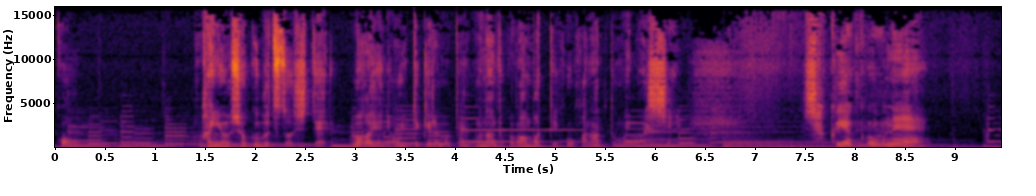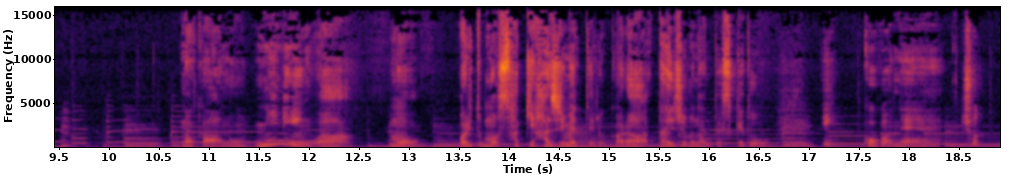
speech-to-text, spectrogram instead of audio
こう観葉植物として我が家に置いていけるので、まあ、なんとか頑張っていこうかなと思いますし。芍薬はねなんかあの2輪はもう割ともう咲き始めてるから大丈夫なんですけど1個がねちょっと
